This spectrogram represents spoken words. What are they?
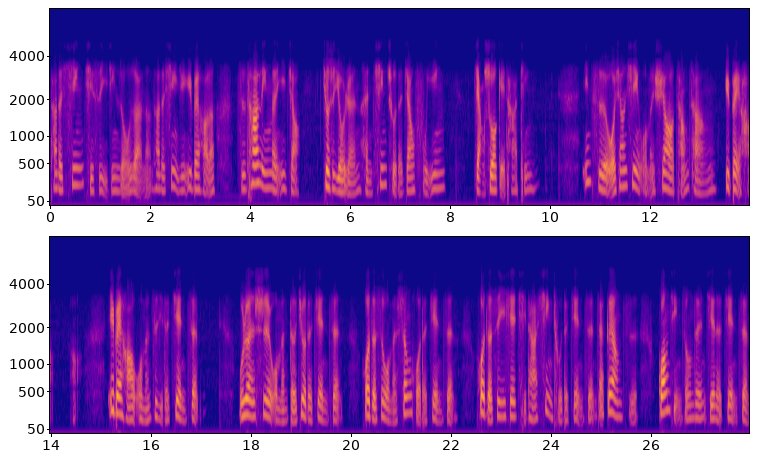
他的心其实已经柔软了，他的心已经预备好了，只差临门一脚，就是有人很清楚的将福音讲说给他听。因此，我相信我们需要常常预备好，啊，预备好我们自己的见证，无论是我们得救的见证，或者是我们生活的见证，或者是一些其他信徒的见证，在各样子光景中间的见证。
